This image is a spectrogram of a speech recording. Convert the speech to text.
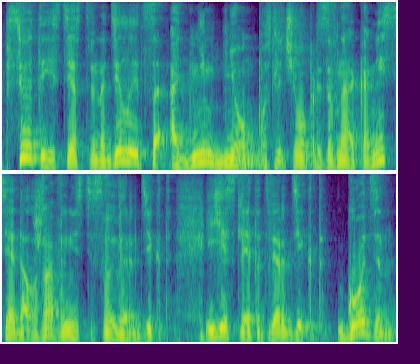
Все это, естественно, делается одним днем, после чего призывная комиссия должна вынести свой вердикт. И если этот вердикт годен,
